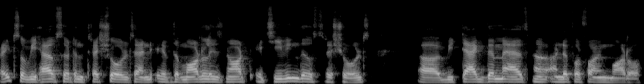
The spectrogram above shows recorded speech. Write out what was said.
right? So we have certain thresholds and if the model is not achieving those thresholds uh, we tag them as an underperforming model.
